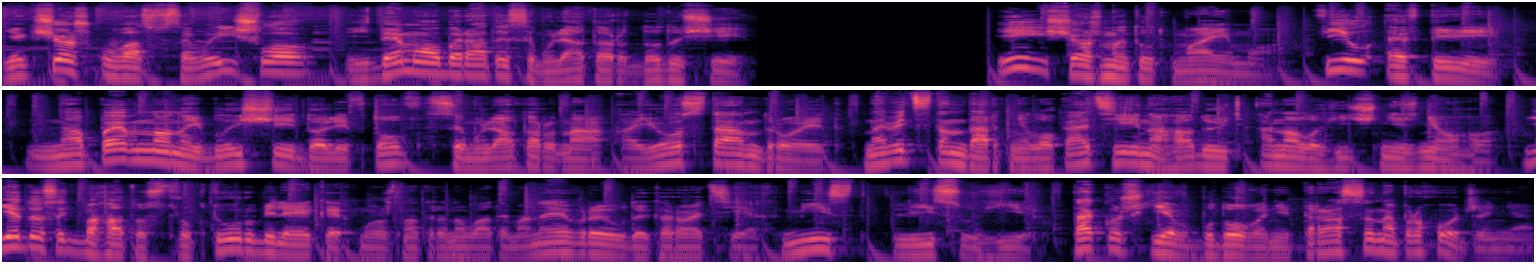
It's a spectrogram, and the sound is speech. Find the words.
Якщо ж у вас все вийшло, йдемо обирати симулятор до душі. І що ж ми тут маємо? Філ FPV. Напевно, найближчий до ліфтов симулятор на iOS та Android. Навіть стандартні локації нагадують аналогічні з нього. Є досить багато структур, біля яких можна тренувати маневри у декораціях міст, лісу, гір. Також є вбудовані траси на проходження.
